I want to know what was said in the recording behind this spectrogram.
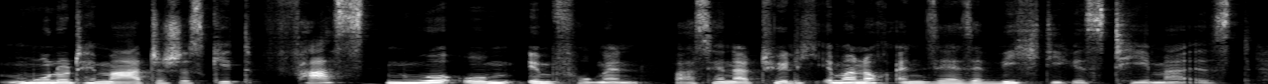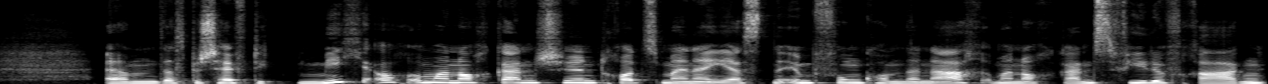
monothematisch. Es geht fast nur um Impfungen, was ja natürlich immer noch ein sehr, sehr wichtiges Thema ist. Ähm, das beschäftigt mich auch immer noch ganz schön. Trotz meiner ersten Impfung kommen danach immer noch ganz viele Fragen.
